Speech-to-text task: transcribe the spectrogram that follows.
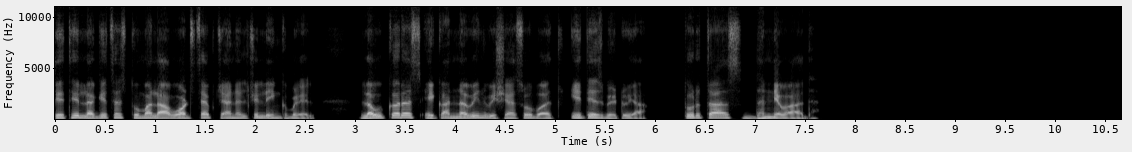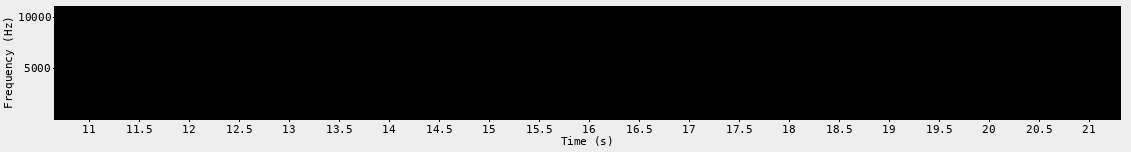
तेथे लगेचच तुम्हाला व्हॉट्सॲप चॅनलची लिंक मिळेल. लवकरच एका नवीन विषयासोबत इथेच भेटूया. तुर्तास धन्यवाद.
